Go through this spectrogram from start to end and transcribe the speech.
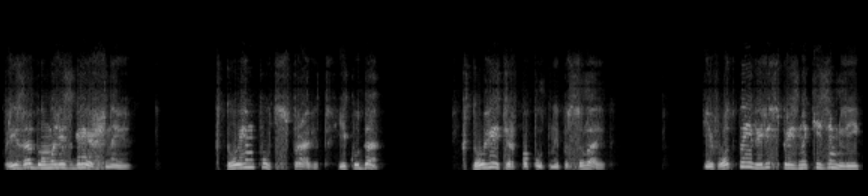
Призадумались грешные. Кто им путь справит и куда? Кто ветер попутный посылает? И вот появились признаки земли.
